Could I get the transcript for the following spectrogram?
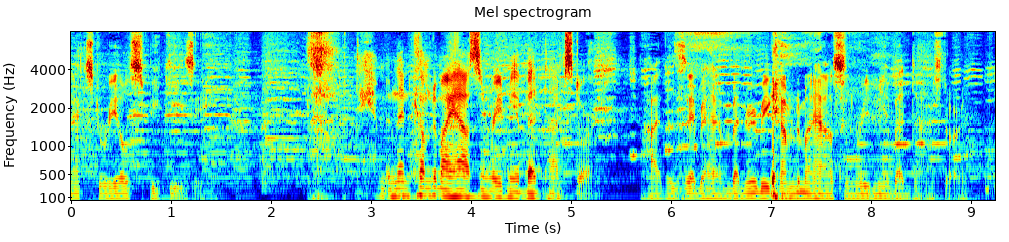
Next Reel Speakeasy. Damn, and then come to my house and read me a bedtime story. Hi, this is Abraham Benrubi. Come to my house and read me a bedtime story.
